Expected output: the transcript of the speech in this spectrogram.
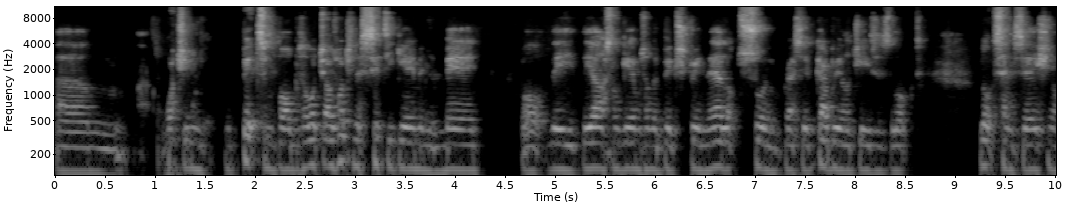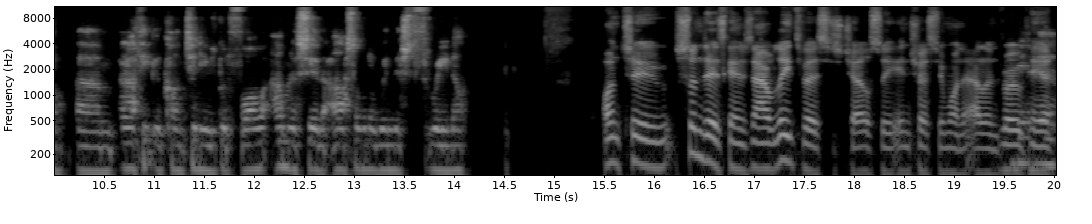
Um, watching bits and bobs. I, I was watching the City game in the main, but the, the Arsenal games on the big screen there looked so impressive. Gabriel Jesus looked looked sensational. Um, and I think he'll continue his good form. I'm going to say that Arsenal are going to win this 3 0 on to Sunday's games now. Leeds versus Chelsea. Interesting one at Elland Road yeah. here.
